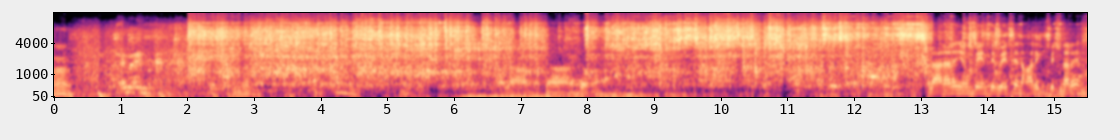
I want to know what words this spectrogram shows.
ah. Wala masyado. ah. Wala na rin yung 20-20, nakarigpit na rin.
